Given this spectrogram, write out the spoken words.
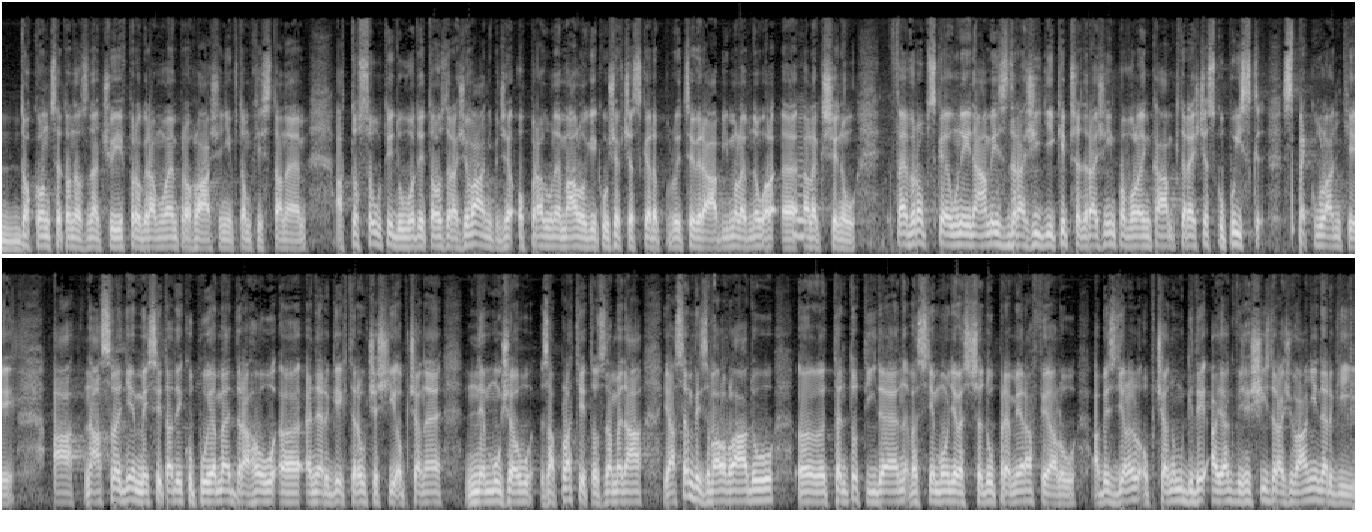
Dokonce to naznačují v programovém prohlášení, v tom chystaném. A to jsou ty důvody toho zdražování, protože opravdu nemá logiku, že v České republice vyrábíme levnou hmm. elektřinu. V Evropské unii nám ji zdraží díky předraženým povolenkám, které ještě skupují spekulanti a následně my si tady kupujeme drahou eh, energii, kterou čeští občané nemůžou zaplatit. To znamená, já jsem vyzval vládu eh, tento týden ve sněmovně ve středu premiéra Fialu, aby sdělil občanům, kdy a jak vyřeší zdražování energií.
